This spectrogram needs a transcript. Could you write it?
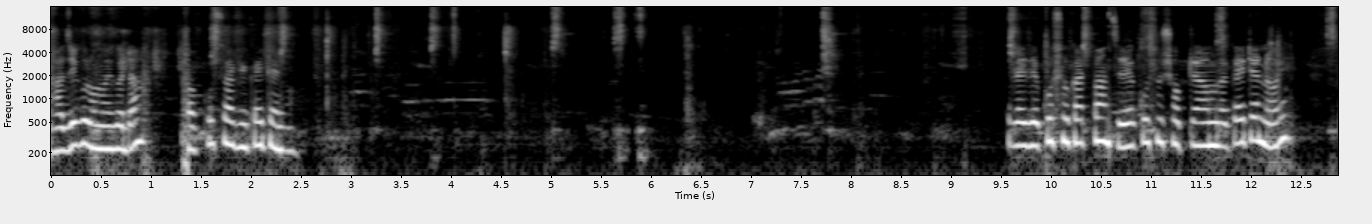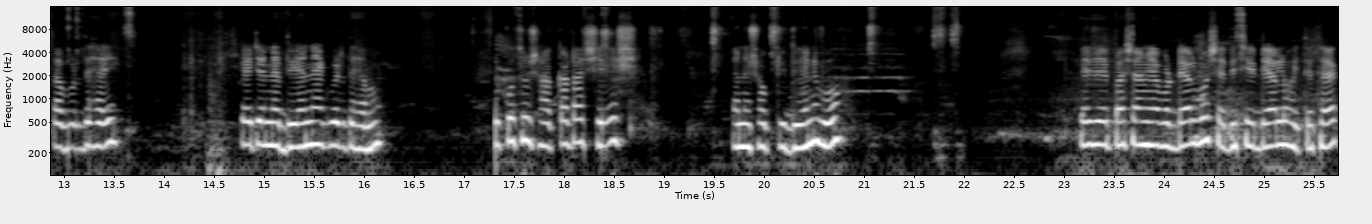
ভাজি করুন ওই কটা। কচু আগে কাইটে নো তাহলে যে কচু কাট পানছে কচু সবটা আমরা কাইটে নই তারপর দেখাই। কেটে এনে ধুয়ে এনে একবার দেখাম। কচু শাক কাটা শেষ। এনে সবটি ধুয়ে নিব। এই যে পাশে আমি আবার ডাল বসে দিছি, ডাল হইতে থাক।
